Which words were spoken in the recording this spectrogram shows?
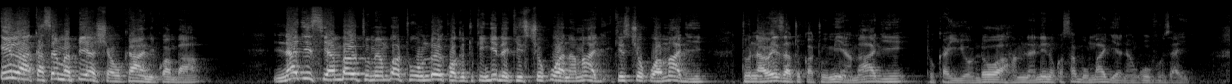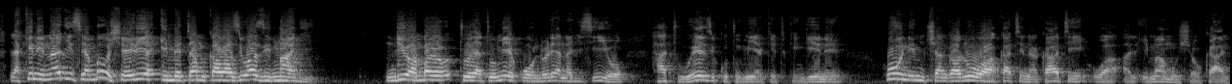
Ila akasema pia shaukani kwamba najisi ambayo tumeambiwa tuondoe kwa kitu kingine kisichokuwa na maji kisichokuwa maji tunaweza tukatumia maji tukaiondoa hamna neno kwa sababu maji yana nguvu zaidi. Lakini najisi ambayo sheria imetamka waziwazi maji ndiyo ambayo tuyatumie kuondolea najisi hiyo hatuwezi kutumia kitu kingine. Huu ni mchanganuo wa kati na kati wa alimamu shaukani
